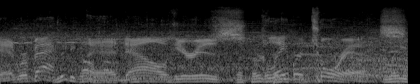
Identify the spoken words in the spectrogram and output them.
And we're back. And now here is Gleyber Torres.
